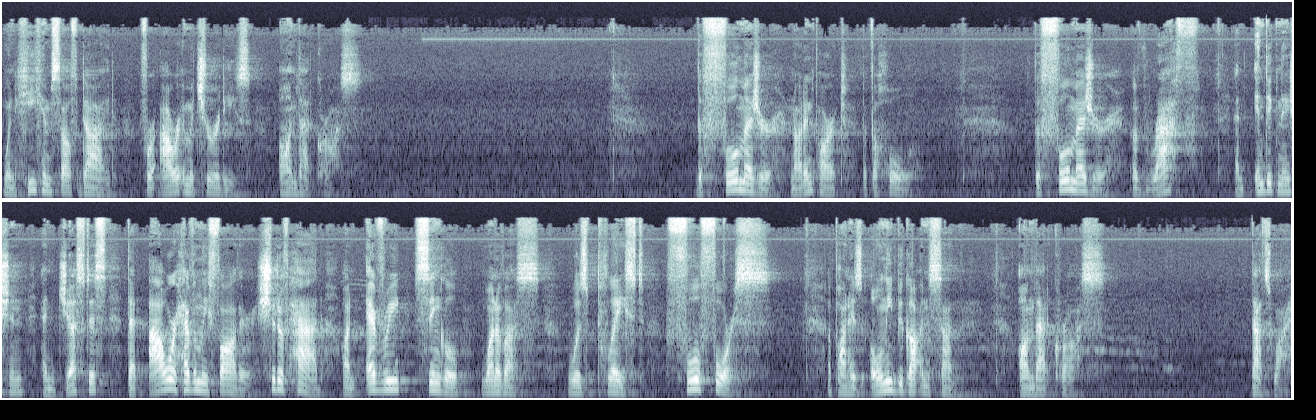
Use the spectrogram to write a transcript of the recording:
when He Himself died for our immaturities on that cross. the full measure, not in part, but the whole, the full measure of wrath and indignation and justice that our Heavenly Father should have had on every single one of us was placed full force upon His only begotten Son on that cross. That's why.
